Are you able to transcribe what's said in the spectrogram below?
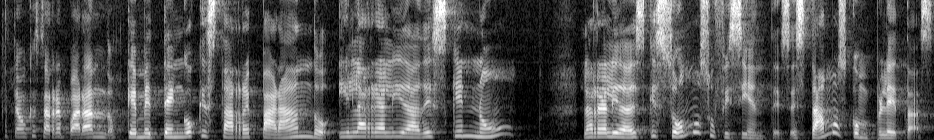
Que tengo que estar reparando. que me tengo que estar reparando. Y la realidad es que no. La realidad es que somos suficientes, estamos completas.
